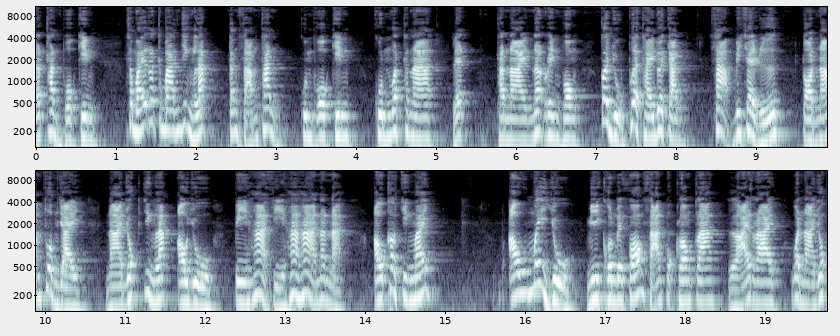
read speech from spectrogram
นัท่านโพกิน สมัยรัฐบาลยิ่งลักษณ์ทั้งสามท่าน คุณโพกิน คุณวัฒนาและทนายนรินพงศ์ ก็อยู่เพื่อไทยด้วยกัน ทราบไม่ใช่หรือตอนน้ำท่วมใหญ่ นายกยิ่งลักษณ์เอาอยู่ ปี 5455 นั่นน่ะ เอาเข้าจริงไหม เอาไม่อยู่มีคนไปฟ้องศาลปกครองกลาง หลายรายว่านายก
